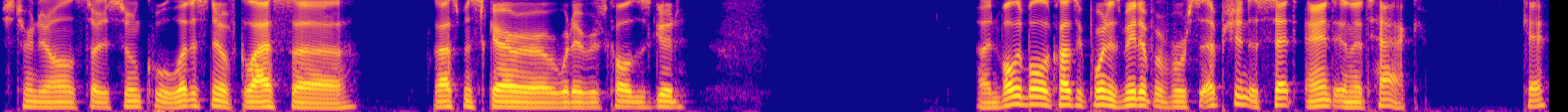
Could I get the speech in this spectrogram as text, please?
Just turned it on and started so cool. Let us know if glass uh glass mascara or whatever it's called is good. Uh, in volleyball, a classic point is made up of a reception, a set, and an attack. Okay.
